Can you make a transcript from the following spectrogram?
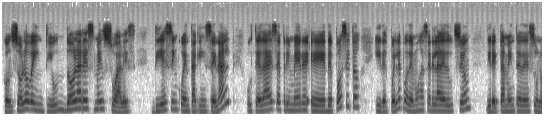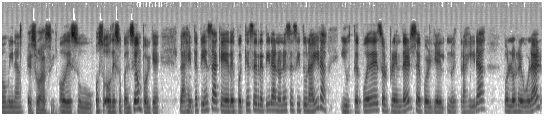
Con solo 21 dólares mensuales 10.50 quincenal, usted da ese primer eh, depósito y después le podemos hacer la deducción directamente de su nómina. Eso es así. O de su, o, de su pensión, porque la gente piensa que después que se retira no necesita una ira y usted puede sorprenderse porque nuestras giras, por lo regular,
